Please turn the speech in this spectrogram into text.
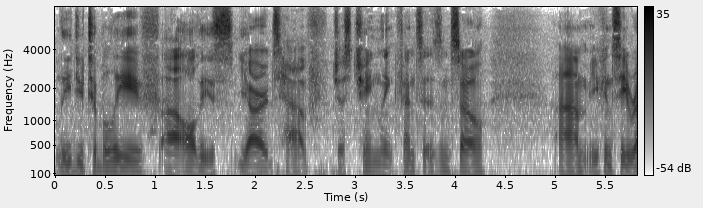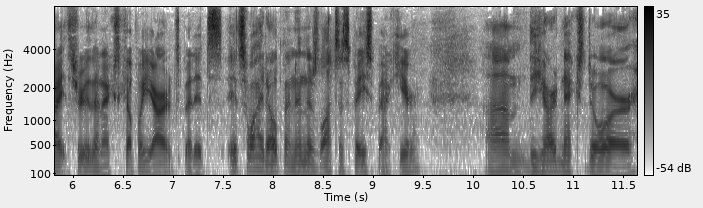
lead you to believe, uh, all these yards have just chain link fences, and so um, you can see right through the next couple yards. But it's it's wide open, and there's lots of space back here. Um, the yard next door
